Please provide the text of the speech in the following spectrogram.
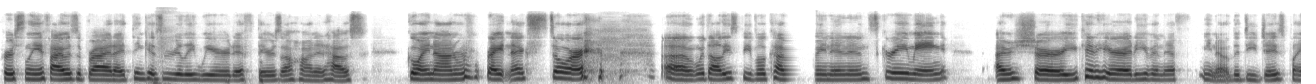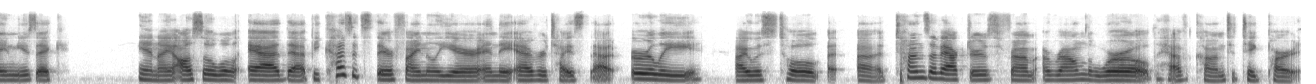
personally, if I was a bride, I think it's really weird if there's a haunted house going on right next door uh, with all these people coming in and screaming. I'm sure you could hear it even if you know the DJ's playing music. And I also will add that because it's their final year and they advertised that early, I was told uh, uh, tons of actors from around the world have come to take part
